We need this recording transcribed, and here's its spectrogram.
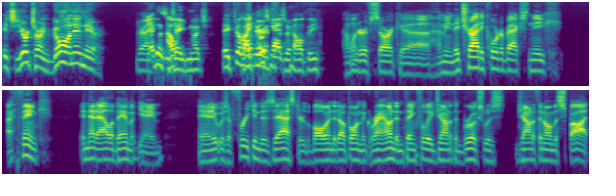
it's your turn. Go on in there. Right. That doesn't I, take much. They feel I like those if- guys are healthy. I wonder if Sark, uh, I mean, they tried a quarterback sneak, I think, in that Alabama game, and it was a freaking disaster. The ball ended up on the ground, and thankfully, Jonathan Brooks was Jonathan on the spot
